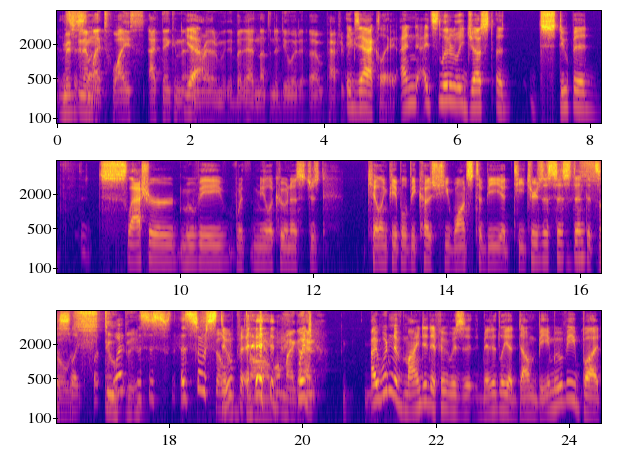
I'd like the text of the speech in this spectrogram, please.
It's mentioned him like, twice, I think, in the, Yeah. in the regular movie, but it has nothing to do with uh, Patrick. Bateman. Exactly. And it's literally just a stupid slasher movie with Mila Kunis just killing people because she wants to be a teacher's assistant. It's So just like what- what? stupid. This is it's so, So stupid. dumb. Oh my god! Which And- I wouldn't have minded if it was admittedly a dumb B movie, but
